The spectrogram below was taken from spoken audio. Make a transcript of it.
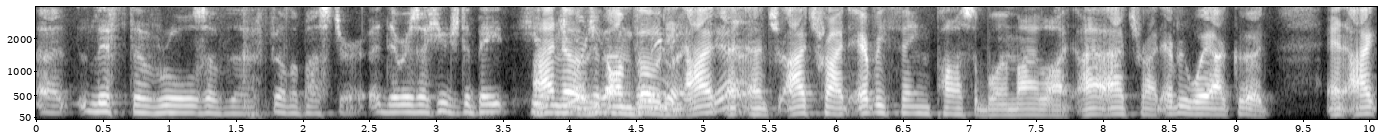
uh, lift the rules of the filibuster? There was a huge debate here I in know Georgia about on voting. I, yeah. I, I tried everything possible in my life. I, I tried every way I could, and I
